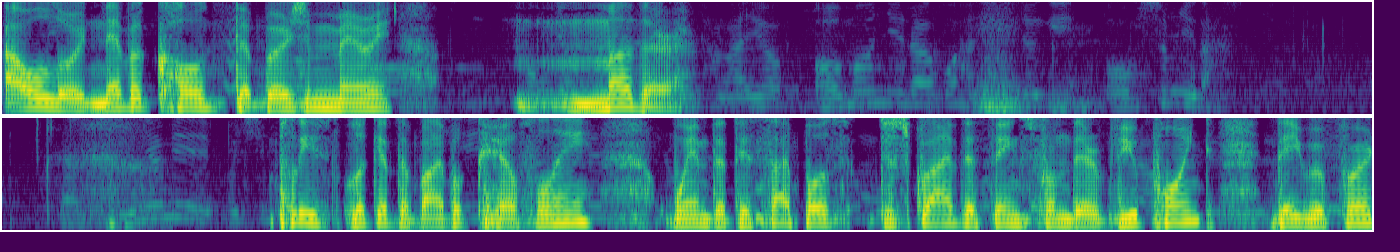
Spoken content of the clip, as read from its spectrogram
our Lord, never called the Virgin Mary mother. Please look at the Bible carefully. When the disciples describe the things from their viewpoint, they refer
